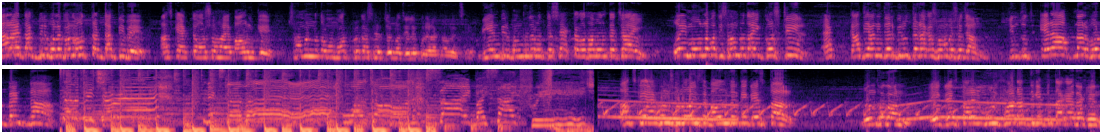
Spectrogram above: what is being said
নারায় তাকবীর বলে গণহত্যার ডাক দিবে। আজকে একটা অসহায় বাউলকে সামান্যতম মত প্রকাশের জন্য জেলে পুরে রাখা হয়েছে। বিএনপির বন্ধুদের উদ্দেশ্যে একটা কথা বলতে চাই। ওই মৌলবাদী সাম্প্রদায়িক গোষ্ঠীর এক কাদিয়ানিদের বিরুদ্ধে ডাকা সমাবেশে যান। কিন্তু এরা আপনার ভোট ব্যাংক না. আজকে এখন শুরু হয়েছে বাউলদেরকে গ্রেফতার। বন্ধুগণ এই গ্রেফতারের মূল খেলাটার দিকে একটু তাকায় দেখেন।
